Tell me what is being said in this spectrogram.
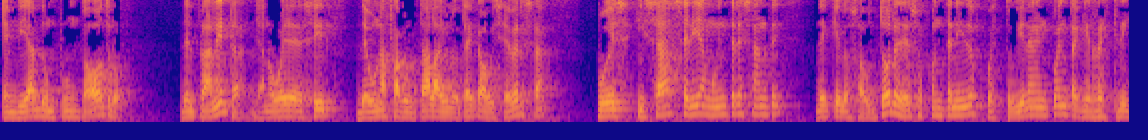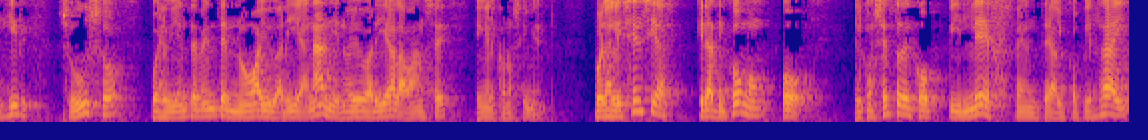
enviar de un punto a otro del planeta, ya no voy a decir de una facultad a la biblioteca o viceversa, pues quizás sería muy interesante de que los autores de esos contenidos pues tuvieran en cuenta que restringir su uso pues evidentemente no ayudaría a nadie, no ayudaría al avance en el conocimiento. Pues las licencias Creative Commons o el concepto de copyleft frente al copyright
